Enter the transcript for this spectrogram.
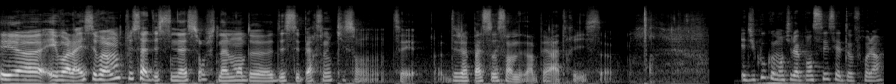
euh, et, voilà et c'est vraiment plus à destination finalement de, ces personnes qui sont déjà passées au sein des impératrices. Et du coup comment tu l'as pensé cette offre là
